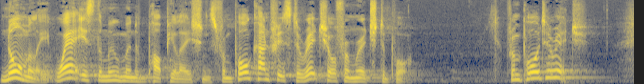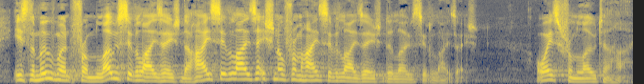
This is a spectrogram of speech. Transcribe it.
Normally, where is the movement of populations? From poor countries to rich or from rich to poor? From poor to rich. Is the movement from low civilization to high civilization or from high civilization to low civilization? Always from low to high.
